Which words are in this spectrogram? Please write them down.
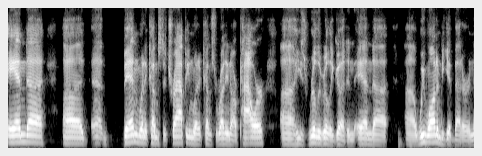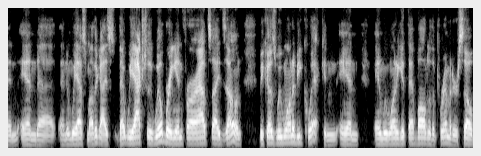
and uh, uh, uh, Ben, when it comes to trapping, when it comes to running our power, uh, he's really, really good. And and uh, uh, we want him to get better. And and and uh, and then we have some other guys that we actually will bring in for our outside zone because we want to be quick and and and we want to get that ball to the perimeter. So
